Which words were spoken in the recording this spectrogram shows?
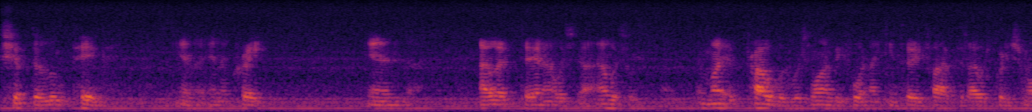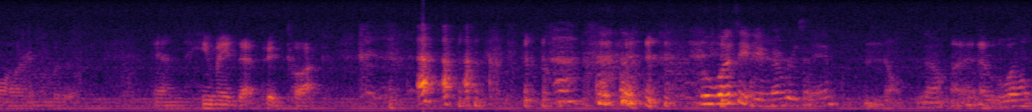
shipped a little pig in a, in a crate, and I went there and I was, I was, it might, it probably was long before nineteen thirty-five, because I was pretty small, I remember that. And he made that pig talk. Who was he? Do you remember his name? No. No. I- I- Well,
